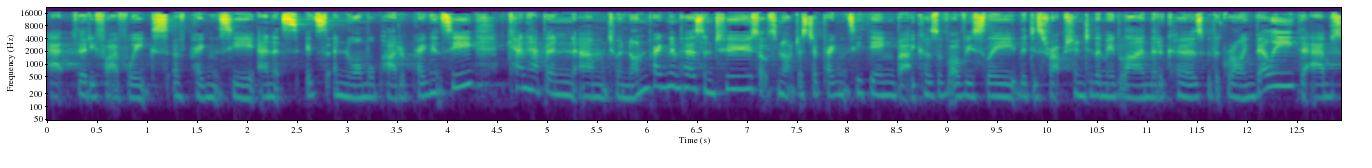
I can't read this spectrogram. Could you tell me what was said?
at 35 weeks of pregnancy, and it's it's a normal part of pregnancy. It can happen um, to a non-pregnant person too, so it's not just a pregnancy thing. But because of obviously the disruption to the midline that occurs with a growing belly, the abs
